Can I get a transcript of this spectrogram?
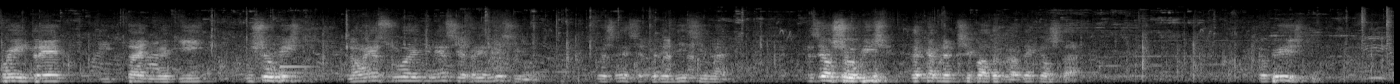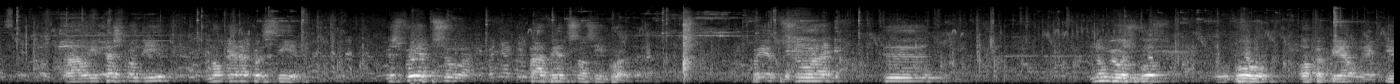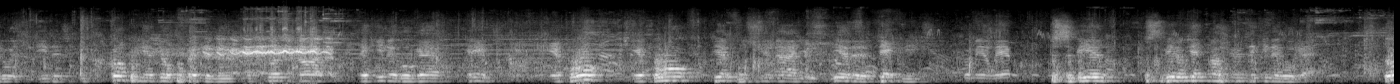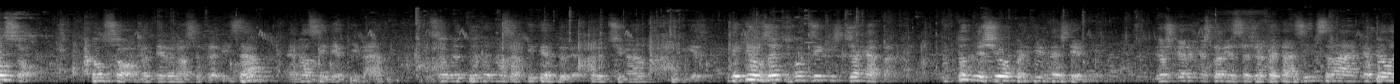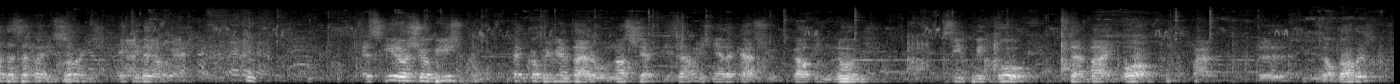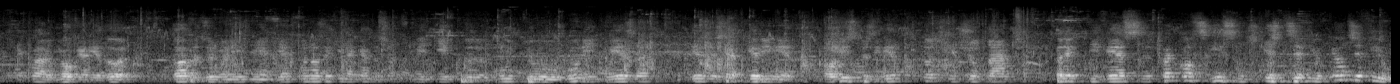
foi entregue, e tenho aqui, o seu visto, não é a sua eminência vereadíssima, sua excelência vereadíssima, mas é o seu bispo da Câmara Municipal da Grande, é que ele está. Seu bispo, está ali, está escondido, não quer aparecer. Mas foi a pessoa, venha aqui para a frente se não se importa, foi a pessoa que, no meu esboço, levou ao papel, é que tirou as medidas, compreendeu perfeitamente que todos nós, aqui na Gulgã, queremos. É bom, é bom ter funcionários, ter técnicos, como ele é, perceber, perceber o que é que nós queremos aqui na Gulgã. Não só, não só manter a nossa tradição, a nossa identidade, sobretudo a nossa arquitetura tradicional portuguesa. Daqui a uns anos vão dizer que isto já cá está. E tudo nasceu a partir desta etnia. Deus queira que a história seja feita assim, que será a Capela das Aparições aqui da lugar. A seguir ao seu bispo, tenho que cumprimentar o nosso chefe de divisão, o engenheiro Cássio Galvinho Nunes, que se implicou também logo por parte de divisão de obras. É claro, o meu vereador de obras de urbanismo e ambiente, mas nós aqui na Câmara somos uma equipe muito única desde o chefe de gabinete ao vice-presidente, todos nos juntámos para que tivesse, para que conseguíssemos este desafio. É um desafio,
